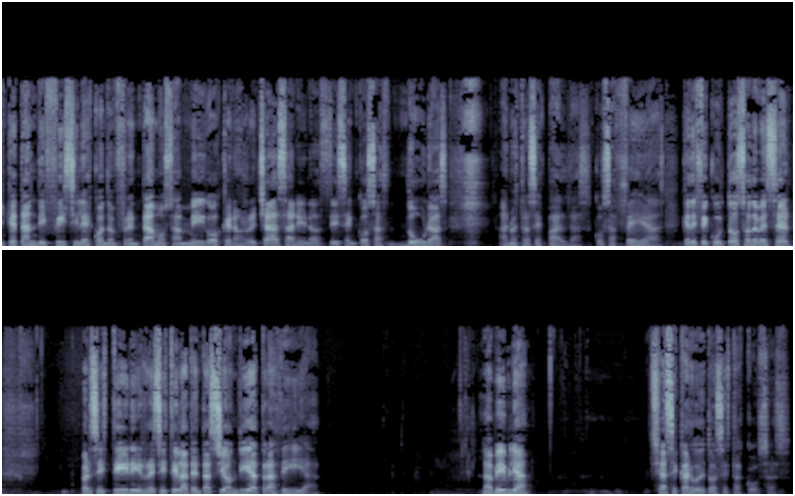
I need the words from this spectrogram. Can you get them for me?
Y qué tan difícil es cuando enfrentamos amigos que nos rechazan y nos dicen cosas duras a nuestras espaldas, cosas feas. Qué dificultoso debe ser persistir y resistir la tentación día tras día. La Biblia se hace cargo de todas estas cosas.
